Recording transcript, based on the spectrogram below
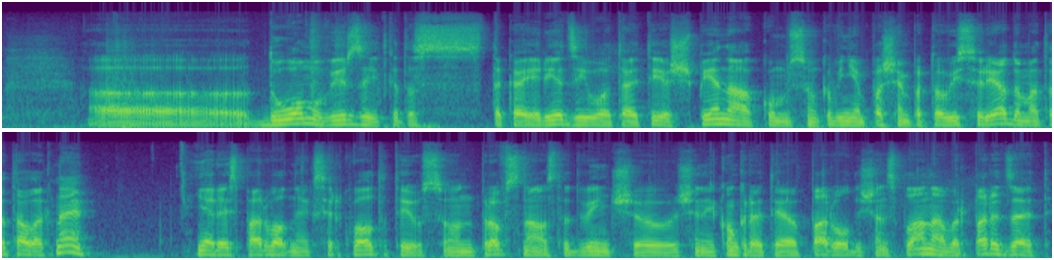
Uh, domu virzīt, ka tas ir iedzīvotāji tieši pienākums un ka viņiem pašiem par to visu ir jādomā. Tā tālāk nē. Ja reiz pārvaldnieks ir kvalitatīvs un profesionāls, tad viņš šajā konkrētajā pārvaldīšanas plānā var paredzēt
